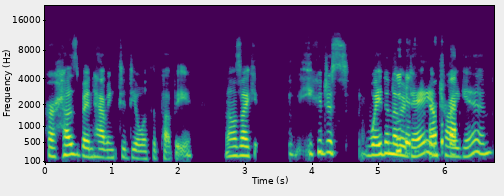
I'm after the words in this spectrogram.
her husband having to deal with the puppy. And I was like, you could just wait another day and try bad. again.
